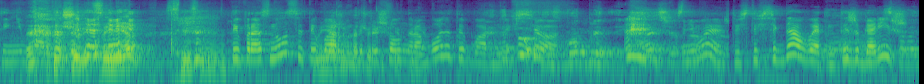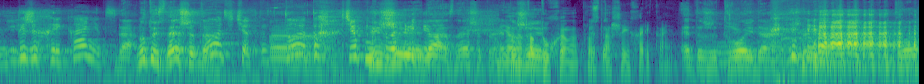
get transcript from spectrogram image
ты не бармен? Что, лицемер? В? Ты проснулся, ты Ну, бармен, ты пришел на работу, ты бармен, и Это то, все. Вот, блин, я сейчас... Понимаешь? То есть ты всегда в этом, ты же на горишь, стороне ты же хариканец. Да, ну то есть, знаешь, это... Вот в чем, то, э, то, то, о чем Ты мы же, говорили. да, знаешь, это... Я это на же, татуха просто на шее хариканец. Это же твой, да, это же твой,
